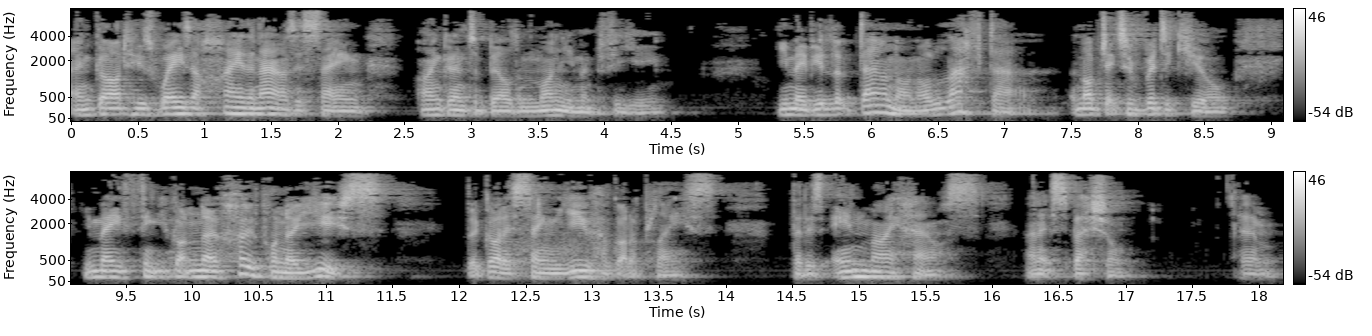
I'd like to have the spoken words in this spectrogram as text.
and God, whose ways are higher than ours, is saying, I'm going to build a monument for you. You may be looked down on or laughed at, an object of ridicule. You may think you've got no hope or no use, but God is saying you have got a place that is in my house and it's special. Um,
